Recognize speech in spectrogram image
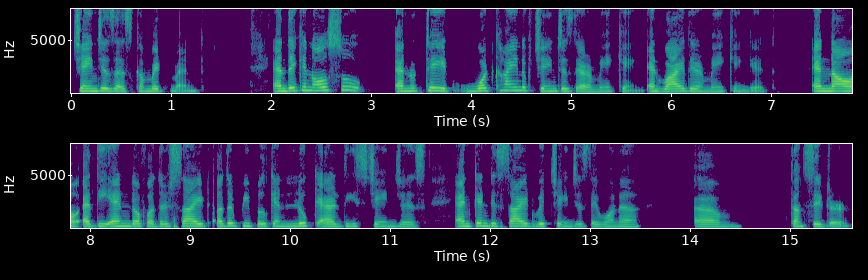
changes as commitment. And they can also annotate what kind of changes they're making and why they're making it and now at the end of other side other people can look at these changes and can decide which changes they want to um, consider.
